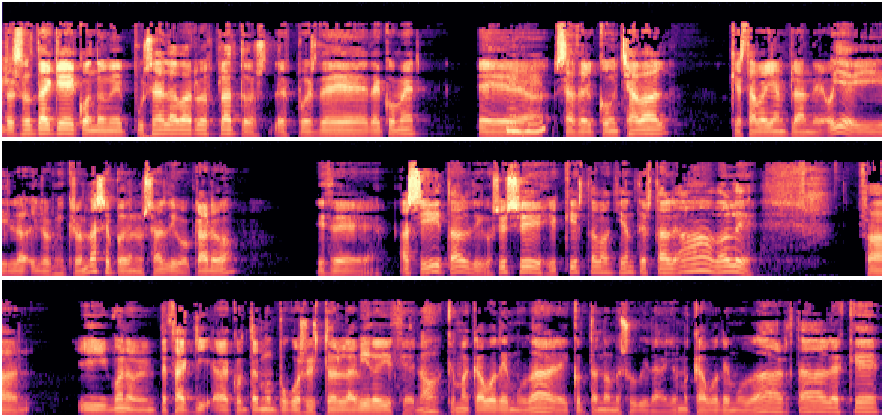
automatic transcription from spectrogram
resulta que cuando me puse a lavar los platos después de, comer, eh, se acercó un chaval que estaba ya en plan de, oye, ¿y, los microondas se pueden usar? Digo, claro. Dice, ah, sí, tal. Digo, sí, sí, es que estaba aquí antes, tal. Ah, vale. Fan, y bueno, empieza aquí a contarme un poco su historia de la vida y dice, no, que me acabo de mudar, y contándome su vida. Yo me acabo de mudar, tal, es que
